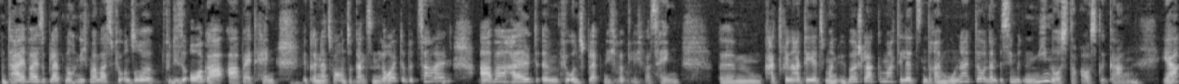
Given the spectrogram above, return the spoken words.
Und teilweise bleibt noch nicht mal was für unsere, für diese Orga-Arbeit hängen. Wir können dann zwar unsere ganzen Leute bezahlen, aber halt ähm, für uns bleibt nicht wirklich was hängen. Ähm, Katrin hatte jetzt mal einen Überschlag gemacht die letzten drei Monate und dann ist sie mit einem Minus daraus gegangen. Mhm. Ja,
